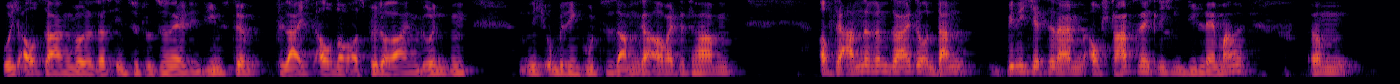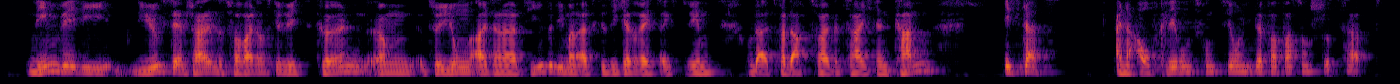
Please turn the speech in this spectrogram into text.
wo ich auch sagen würde, dass institutionell die Dienste vielleicht auch noch aus föderalen Gründen nicht unbedingt gut zusammengearbeitet haben. Auf der anderen Seite, und dann bin ich jetzt in einem auch staatsrechtlichen Dilemma, ähm, nehmen wir die, die jüngste Entscheidung des Verwaltungsgerichts Köln ähm, zur jungen Alternative, die man als gesichert rechtsextrem und als Verdachtsfall bezeichnen kann. Ist das eine Aufklärungsfunktion, die der Verfassungsschutz hat?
